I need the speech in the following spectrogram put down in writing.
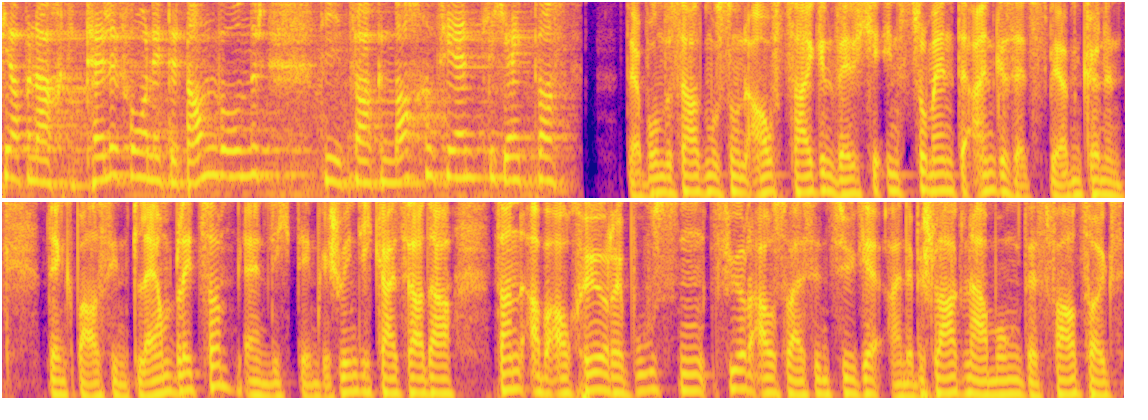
Die haben auch die Telefone der Anwohner, die sagen, machen Sie endlich etwas. Der Bundesrat muss nun aufzeigen, welche Instrumente eingesetzt werden können. Denkbar sind Lärmblitzer, ähnlich dem Geschwindigkeitsradar, dann aber auch höhere Bußen, Führerausweisentzüge, eine Beschlagnahmung des Fahrzeugs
